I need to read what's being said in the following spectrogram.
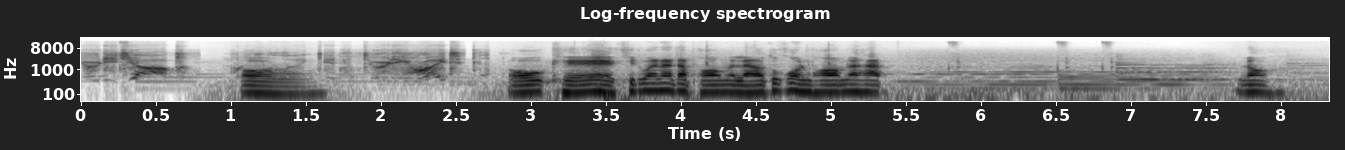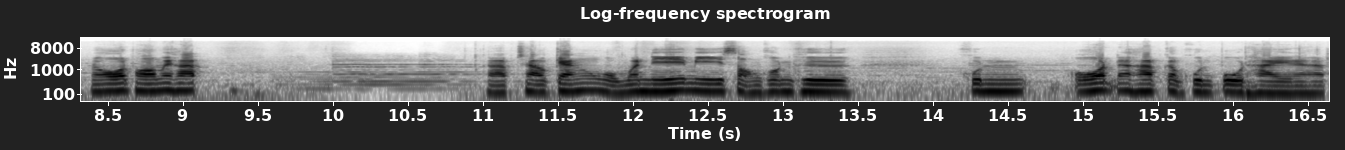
Dirty job. Oh. Like getting dirty, right? โอเค คิดว่าน่าจะพร้อมกันแล้ว ทุกคนพร้อมนะครับน้องน้องโอ๊ตพร้อมไหมครับ ครับ ชาวแก๊งของผมวันนี้มีสองคนคือ คุณโอ๊ตนะครับ กับคุณปูไทยนะครับ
